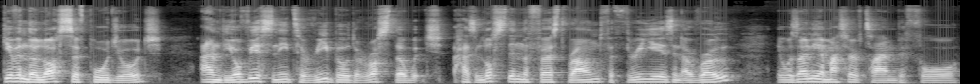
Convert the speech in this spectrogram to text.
Given the loss of Paul George and the obvious need to rebuild a roster which has lost in the first round for three years in a row, it was only a matter of time before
